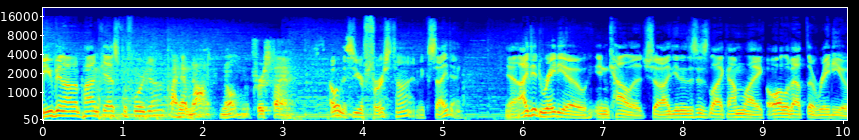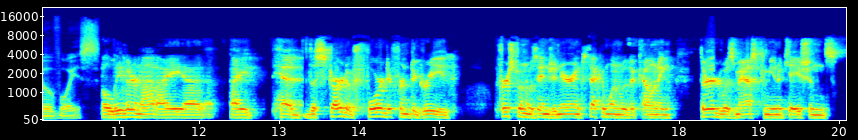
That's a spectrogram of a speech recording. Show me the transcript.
Have you been on a podcast before, John? I have not. No, first time. Oh, this is your first time. Exciting. Yeah, I did radio in college, so you know this is like I'm like all about the radio voice. Believe it or not, I uh, I had the start of four different degrees. First one was engineering, second one was accounting, third was mass communications,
